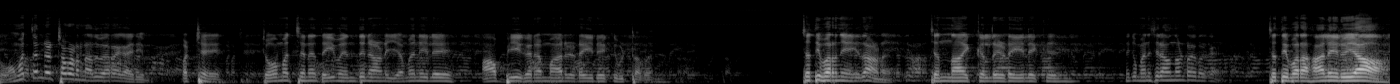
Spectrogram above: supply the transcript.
ടോമച്ചൻ രക്ഷപ്പെടണം അത് വേറെ കാര്യം. പക്ഷേ ടോമച്ചനെ ദൈവം എന്തിനാണ് യമനിലെ ആ ഭീകരന്മാരുടെ ഇടയിലേക്ക് വിട്ടത്? ചെത്തി പറഞ്ഞേ ഇതാണ് ചെന്നായ്ക്കളുടെ ഇടയിലേക്ക്. നിങ്ങൾക്ക് മനസ്സിലാവുന്നുണ്ടോ ഇതൊക്കെ? ചെത്തി പറ ഹാലേ ലുയാ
